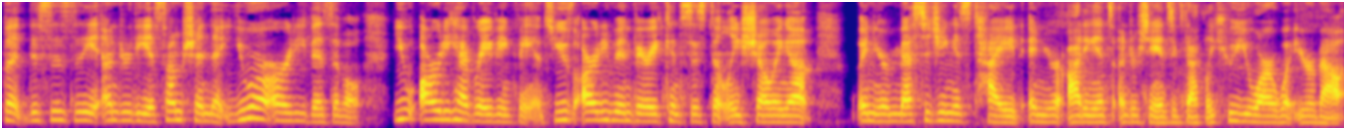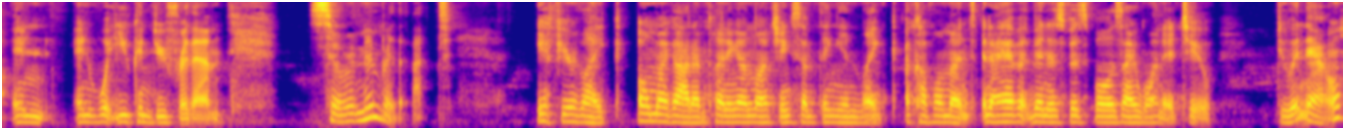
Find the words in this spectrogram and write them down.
but this is the under the assumption that you are already visible. You already have raving fans. You've already been very consistently showing up and your messaging is tight and your audience understands exactly who you are, what you're about and and what you can do for them. So remember that if you're like, oh my God, I'm planning on launching something in like a couple months and I haven't been as visible as I wanted to, do it now.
